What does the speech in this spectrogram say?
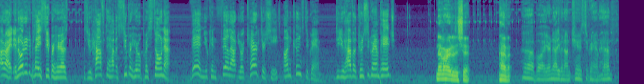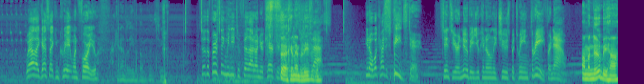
Alright, in order to play superheroes, you have to have a superhero persona. Then you can fill out your character sheet on Coonstagram. Do you have a Coonstagram page? Never heard of this shit. Haven't. Oh boy, you're not even on Coonstagram, huh? Well, I guess I can create one for you. Fucking unbelievable. Let's see. So the first thing we need to fill out on your character sheet Fucking is your unbelievable. class. You know, what kind of speedster? Since you're a newbie, you can only choose between three for now. I'm a newbie, huh?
